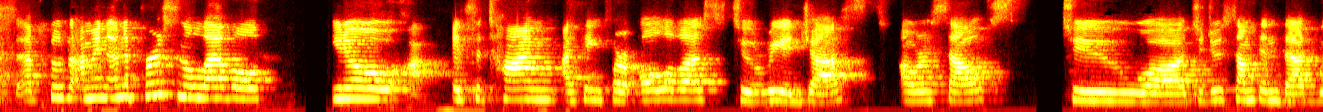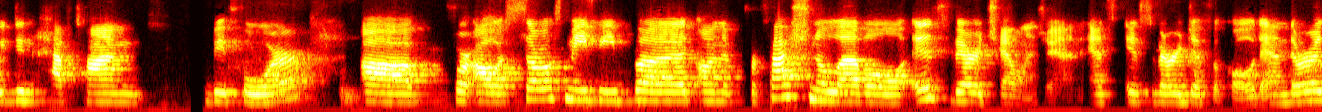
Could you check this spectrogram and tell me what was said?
Yes, absolutely. I mean, on a personal level, you know, it's a time I think for all of us to readjust ourselves to uh, to do something that we didn't have time before uh, for ourselves maybe but on a professional level it's very challenging. It's, it's very difficult. And there are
